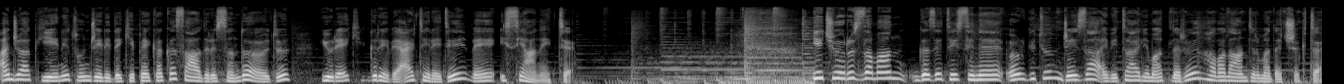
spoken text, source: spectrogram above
Ancak yeğeni Tunceli'deki PKK saldırısında öldü. Yürek grevi erteledi ve isyan etti. Geçiyoruz zaman gazetesine örgütün cezaevi talimatları havalandırmada çıktı.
